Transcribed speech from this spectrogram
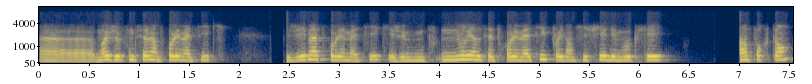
moi je fonctionne en problématique. J'ai ma problématique et je vais me nourrir de cette problématique pour identifier les mots-clés importants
